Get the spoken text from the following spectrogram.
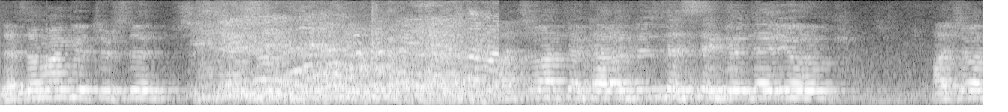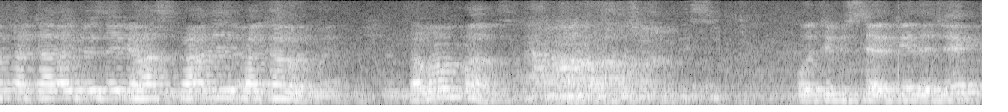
Ne zaman götürsün? Hacivat ve Karagöz'de size gönderiyorum. Hacivat ve Karagöz'de bir hasbihaneye bakalım. Tamam mı? Tamam. Otobüsler gelecek.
